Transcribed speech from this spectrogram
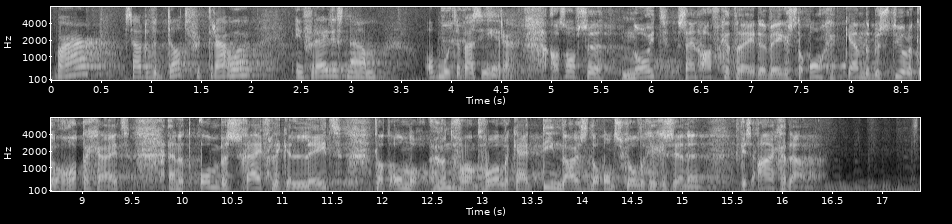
Waar zouden we dat vertrouwen in vredesnaam op moeten baseren. Alsof ze nooit zijn afgetreden wegens de ongekende bestuurlijke rottigheid en het onbeschrijfelijke leed dat onder hun verantwoordelijkheid tienduizenden onschuldige gezinnen is aangedaan.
